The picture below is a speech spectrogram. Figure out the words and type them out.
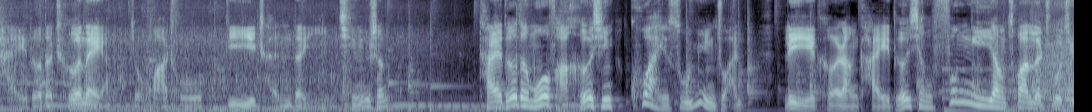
凯德的车内啊，就发出低沉的引擎声。凯德的魔法核心快速运转，立刻让凯德像风一样窜了出去。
